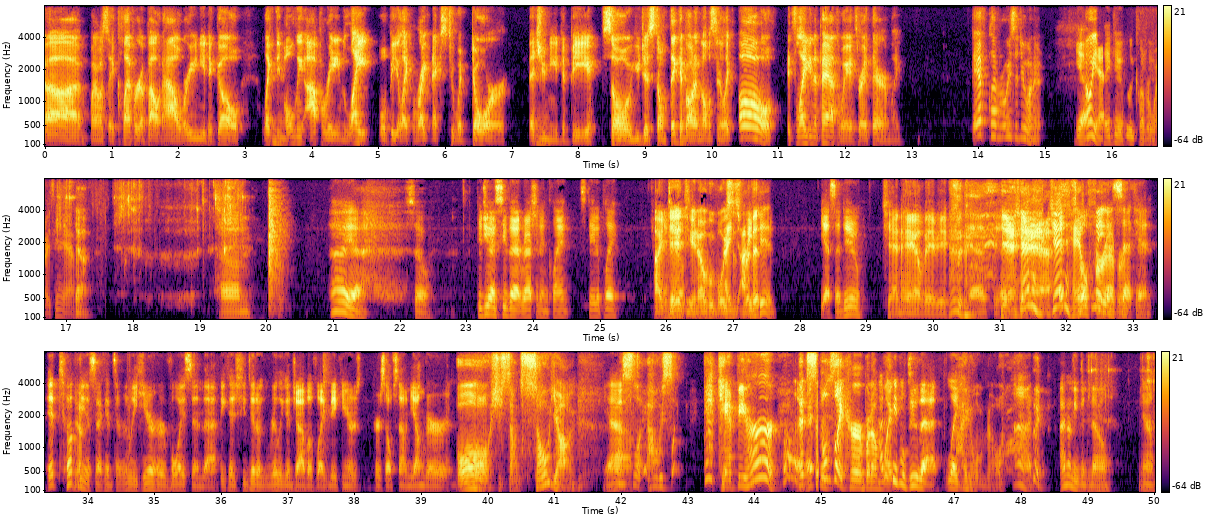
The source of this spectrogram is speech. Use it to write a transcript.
uh what I want to say clever about how where you need to go. Like mm-hmm. the only operating light will be like right next to a door that you mm-hmm. need to be. So you just don't think about it, and all of a sudden you're like, oh, it's lighting the pathway. It's right there. I'm like, they have clever ways of doing it. Yeah. Oh yeah, they do. Really clever ways. Yeah. Yeah. Um. Oh yeah. So, did you guys see that Ratchet and Clank state of play? I Anybody did. Do you know who voices I, I did. Yes, I do. Jen Hale, baby. Yes, yes. Jen, Jen it Hale took forever. me a second. It took me a second to really hear her voice in that because she did a really good job of like making her, herself sound younger. And, oh, she sounds so young. Yeah, I was like, I was like, that can't be her. That sounds like her, but I'm how like, people do that? Like, I don't know. God, I don't even know. Yeah,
